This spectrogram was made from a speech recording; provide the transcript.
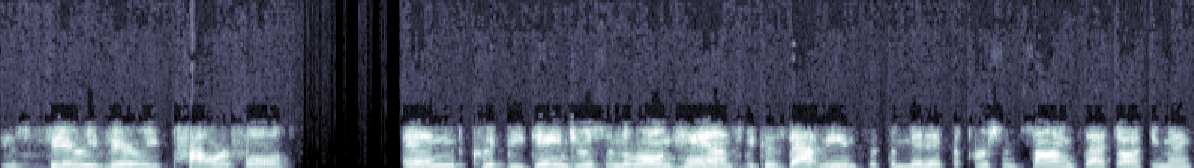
is very, very powerful and could be dangerous in the wrong hands because that means that the minute the person signs that document,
